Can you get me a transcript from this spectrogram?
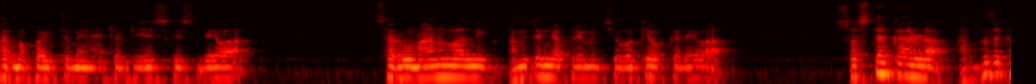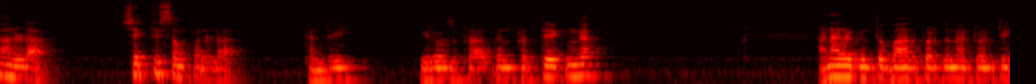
పరమ పవిత్రమైనటువంటి యేసుక్రీస్తు దేవ సర్వమానవాల్ని అమితంగా ప్రేమించే ఒకే ఒక్క దేవ స్వస్థకారుడా అద్భుతకారుడా శక్తి సంపన్నుడా తండ్రి. ఈరోజు ప్రార్థన ప్రత్యేకంగా అనారోగ్యంతో బాధపడుతున్నటువంటి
